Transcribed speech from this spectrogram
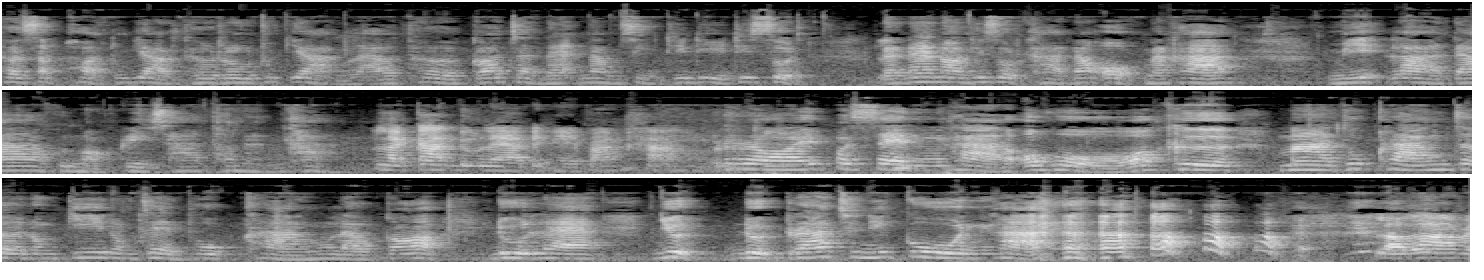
เธอซัพพอร์ตทุกอย่าง เธอรู้ทุกอย่างแล้ว เธอก็จะแนะนำสิ่งที่ดีที่สุด และแน่นอนที่สุดค่ะหน้าอกนะคะ มิลาดาคุณหมอกรีชาติเท่านั้นค่ะ และการดูแลเป็นไงบ้างคะร้อยเปอร์เซ็นค่ะ โอ้โห คือมาทุกครั้งเจอน้องกี้น้องเจนทุกครั้งแล้วก็ดูแลหยุดดุดราชนิกูลค่ะ แล้วลามไป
